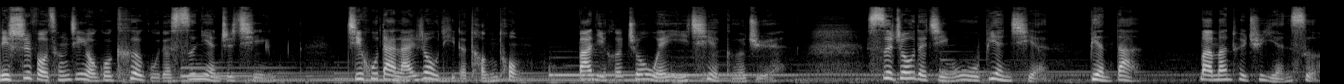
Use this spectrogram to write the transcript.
你是否曾经有过刻骨的思念之情，几乎带来肉体的疼痛，把你和周围一切隔绝？四周的景物变浅、变淡，慢慢褪去颜色。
